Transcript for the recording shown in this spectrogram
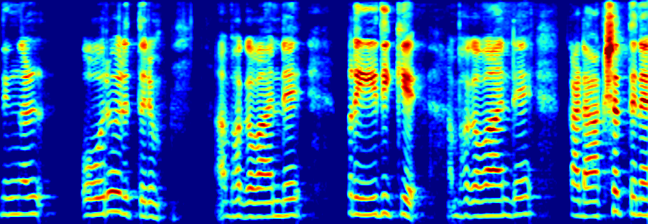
നിങ്ങൾ ഓരോരുത്തരും ആ ഭഗവാന്റെ പ്രീതിക്ക് ആ ഭഗവാന്റെ കടാക്ഷത്തിന്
